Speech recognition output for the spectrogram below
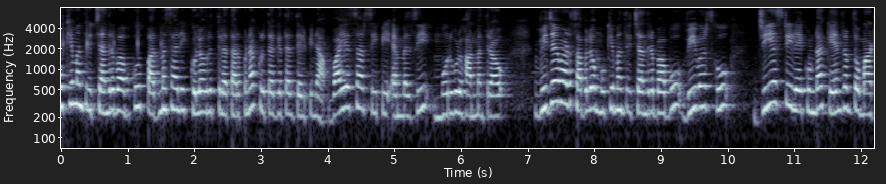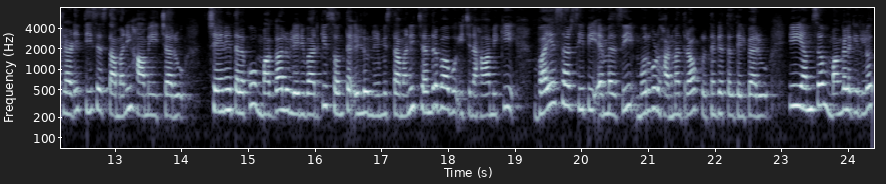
ముఖ్యమంత్రి చంద్రబాబుకు పద్మశాలి కులవృత్తుల తరపున కృతజ్ఞతలు తెలిపిన వైఎస్ఆర్సీపీ ఎమ్మెల్సీ మురుగుడు హనుమంతరావు. విజయవాడ సభలో ముఖ్యమంత్రి చంద్రబాబు వీవర్స్కు జీఎస్టీ లేకుండా కేంద్రంతో మాట్లాడి తీసేస్తామని హామీ ఇచ్చారు. చేనేతలకు మగ్గాలు లేని వారికి సొంత ఇళ్ళు నిర్మిస్తామని చంద్రబాబు ఇచ్చిన హామీకి వైఎస్ఆర్సీపీ ఎమ్మెల్సీ మురుగుడు హనుమంతరావు కృతజ్ఞతలు తెలిపారు. ఈ అంశం మంగళగిరిలో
